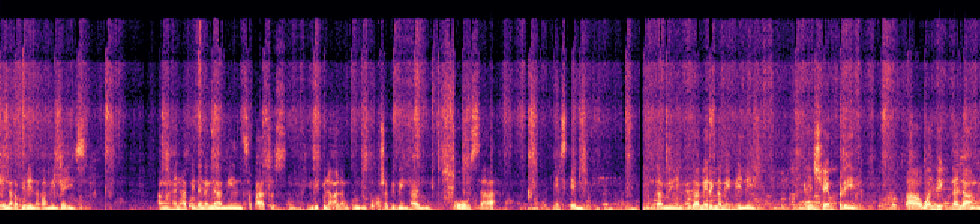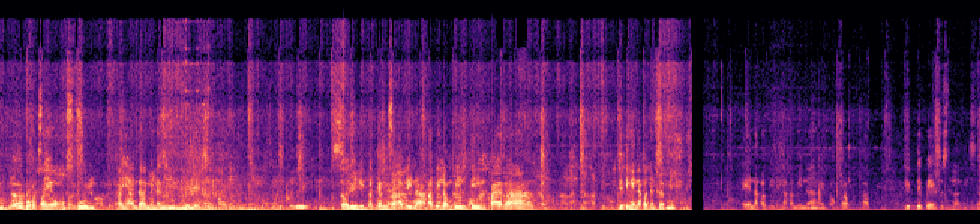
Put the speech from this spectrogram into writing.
Ayan, nakabili na kami guys. Ang hanapin na lang namin, sapatos. Hindi ko lang alam kung dito ko siya bibilhan o sa SM. Ang dami, ang dami rin namimili. And syempre, ah, one week na lang, bubukas na yung school. Kaya ang dami nang namimili. So, lilipat kami sa kabila, kabilang building para titingin ako ng damit. Ayan, nakabili na kami ng ito, crop top. 50 pesos lang isa.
